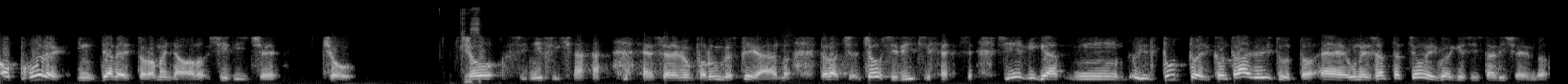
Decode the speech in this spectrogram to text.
Oppure in dialetto romagnolo si dice ciò. Ciò significa, sarebbe un po' lungo spiegarlo, però ciò significa mh, mm, il tutto e il contrario di tutto, è un'esaltazione di quello che si sta dicendo.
